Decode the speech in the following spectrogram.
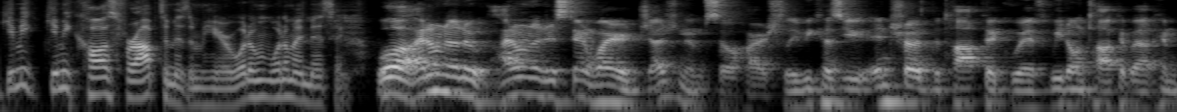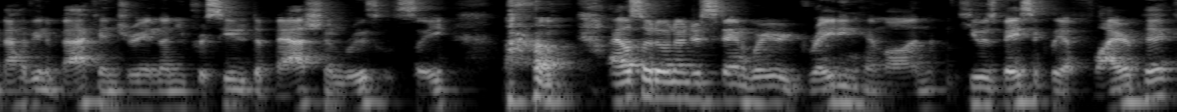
Give me give me cause for optimism here. What am what am I missing? Well, I don't know. I don't understand why you're judging him so harshly because you introed the topic with "we don't talk about him having a back injury," and then you proceeded to bash him ruthlessly. I also don't understand where you're grading him on. He was basically a flyer pick,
